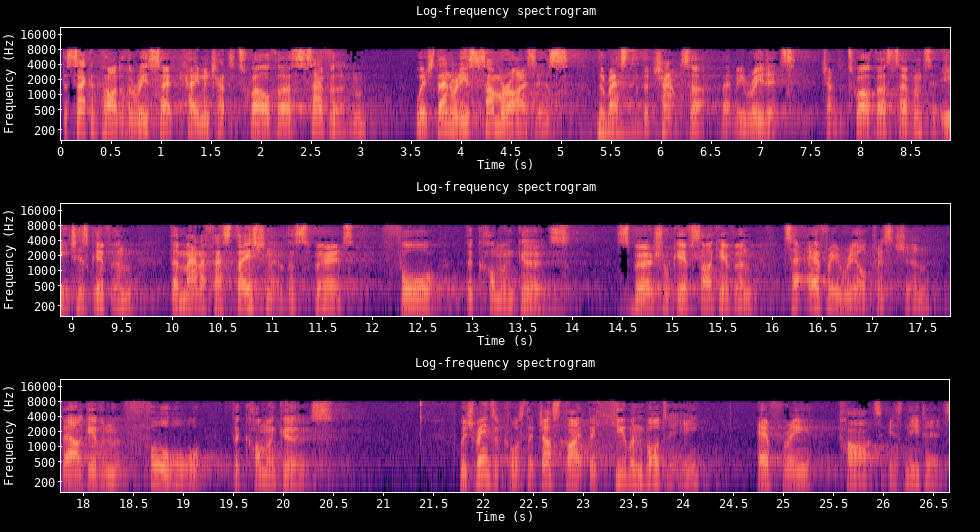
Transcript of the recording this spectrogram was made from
The second part of the reset came in chapter 12, verse 7, which then really summarizes the rest of the chapter. Let me read it. Chapter 12, verse 7 To each is given the manifestation of the Spirit for the common good. Spiritual gifts are given to every real Christian, they are given for the common good. Which means, of course, that just like the human body, every part is needed.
